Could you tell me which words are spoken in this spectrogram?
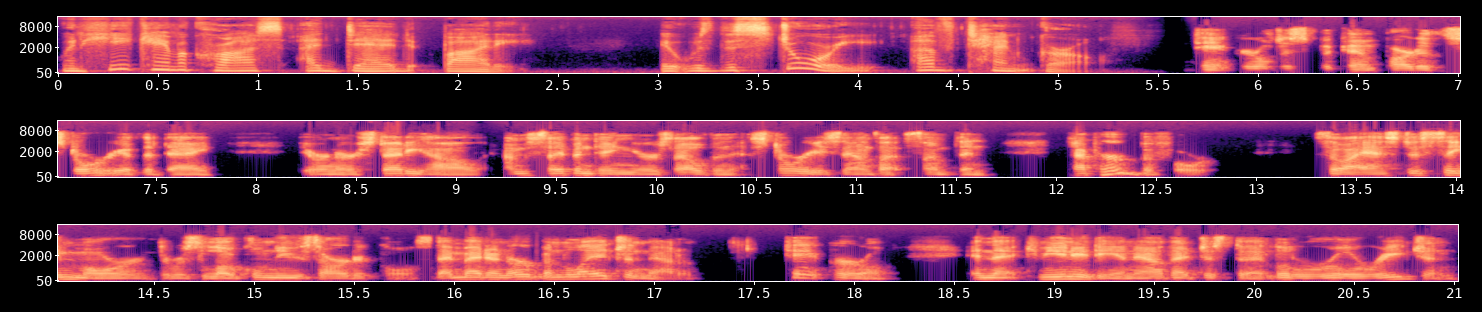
when he came across a dead body. It was the story of Tent Girl. Tent Girl just become part of the story of the day during our study hall. I'm 17 years old, and that story sounds like something I've heard before. So I asked to see more. There was local news articles. They made an urban legend out of Tent Girl in that community, and now that just a little rural region.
